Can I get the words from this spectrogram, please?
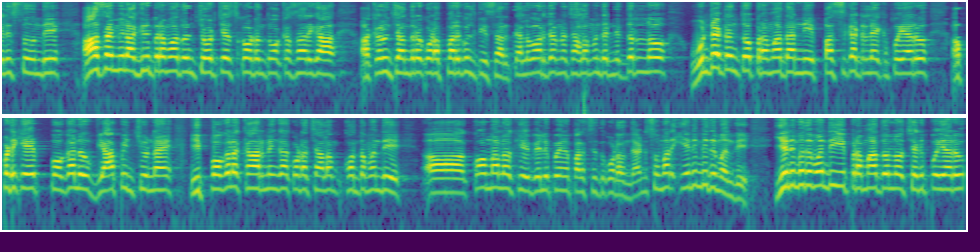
తెలుస్తుంది. ఆ సమయంలో అగ్ని ప్రమాదం చోటు చేసుకోవడంతో ఒక్కసారిగా అక్కడ నుంచి అందరూ కూడా పరుగులు తీశారు. తెల్లవారుజామున చాలా మంది నిద్రలో ఉండటంతో ప్రమాదాన్ని పసిగట్టలేకపోయారు. అప్పటికే పొగలు వ్యాపించి ఉన్నాయి. ఈ పొగల కారణంగా కూడా చాలా కొంతమంది కోమాలోకి వెళ్ళిపోయిన పరిస్థితి కూడా ఉంది. అంటే సుమారు ఎనిమిది మంది ఎనిమిది మంది ఈ ప్రమాదంలో చనిపోయారు.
